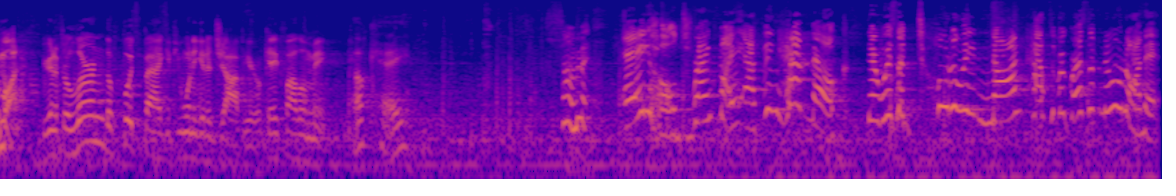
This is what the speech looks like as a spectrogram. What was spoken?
Come on, you're gonna have to learn the foot bag if you want to get a job here, okay? Follow me. Okay. Some a-hole drank my effing hemp milk! There was a totally non-passive-aggressive note on it!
